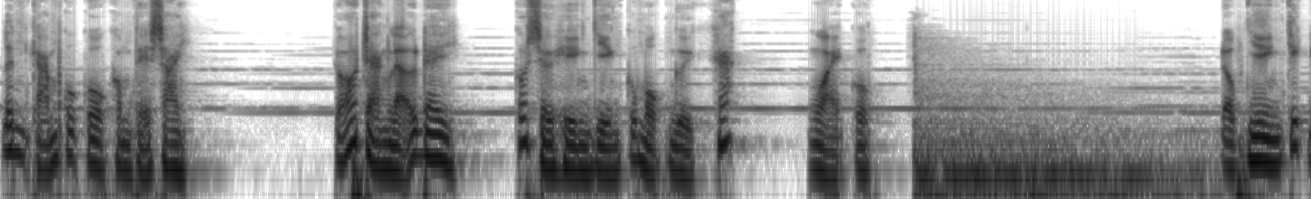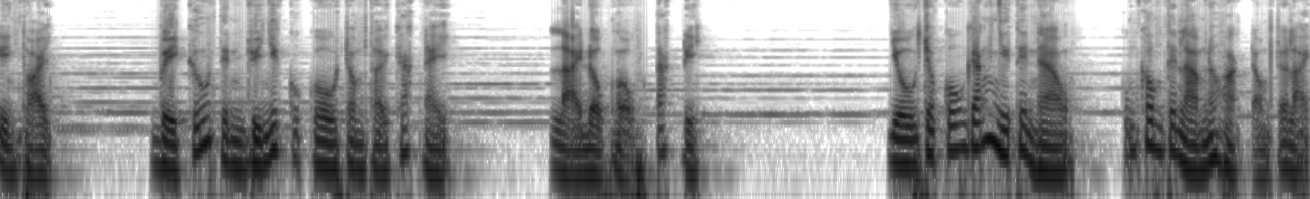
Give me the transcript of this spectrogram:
Linh cảm của cô không thể sai. Rõ ràng là ở đây Có sự hiện diện của một người khác Ngoài cô. Đột nhiên chiếc điện thoại Vị cứu tinh duy nhất của cô trong thời khắc này lại đột ngột tắt đi. Dù cho cố gắng như thế nào, Cũng không thể làm nó hoạt động trở lại.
